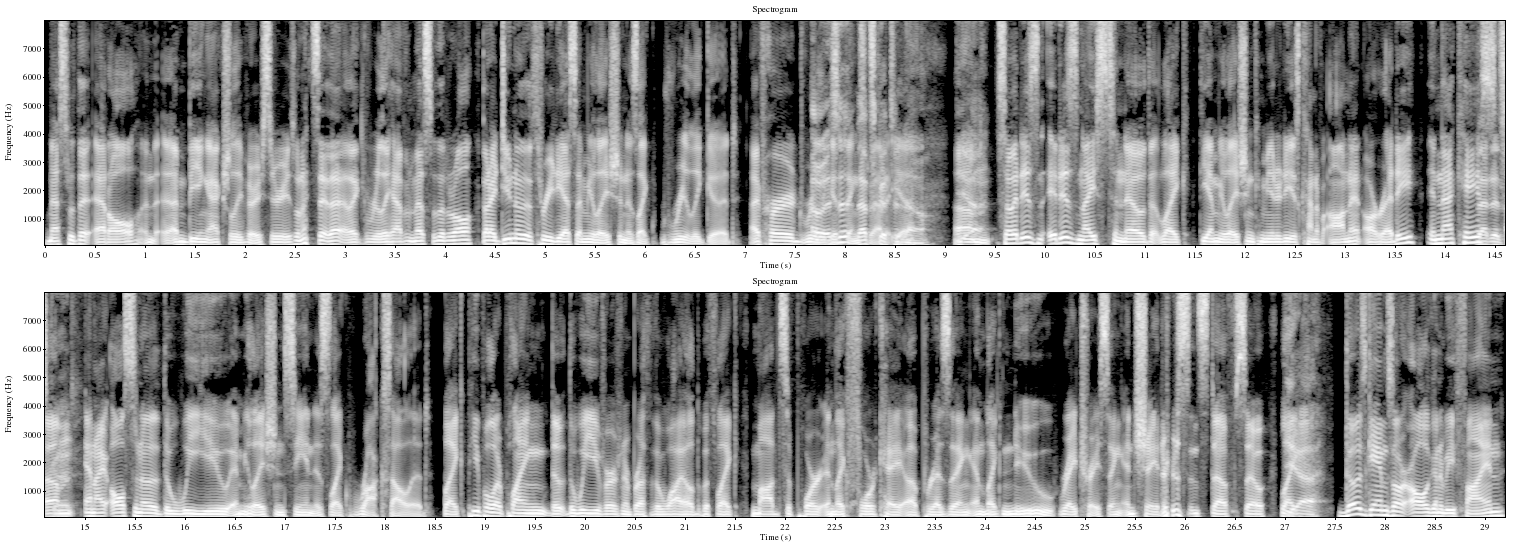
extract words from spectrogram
messed with it at all, and I'm being actually very serious when I say that. I like really haven't messed with it at all. But I do know the 3DS emulation is like really good. I've heard really oh, good it? things That's about good it. to yeah. know. Um, yeah. so it is it is nice to know that like the emulation community is kind of on it already in that case. That is um, good. and I also know that the Wii U emulation scene is like rock solid. Like people are playing the, the Wii U version of Breath of the Wild with like mod support and like 4K upresing and like new ray tracing and shaders and stuff. So like Yeah. those games are all going to be fine.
